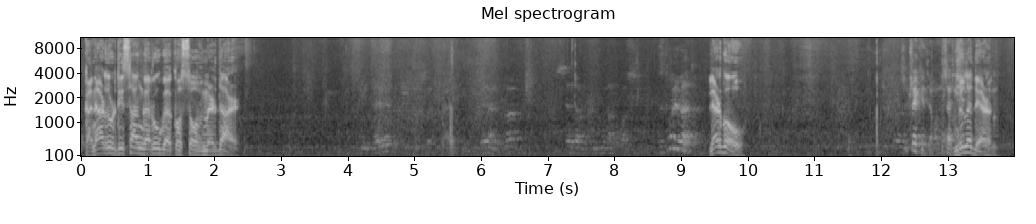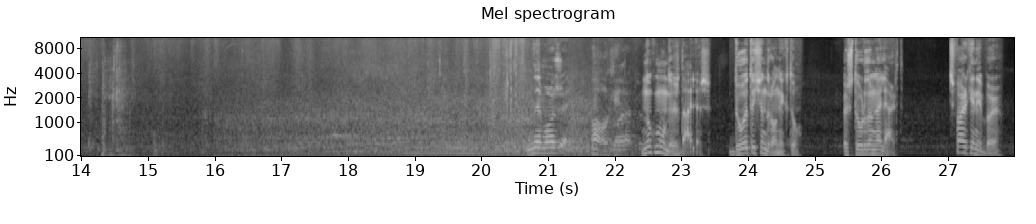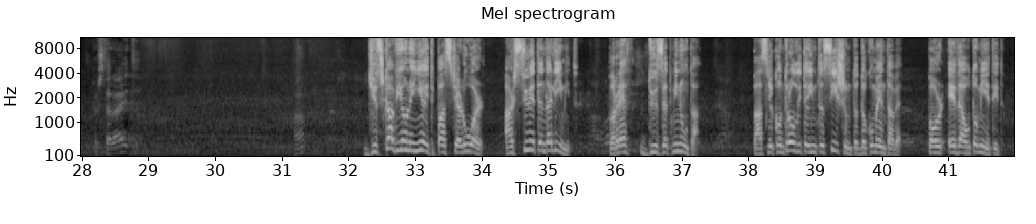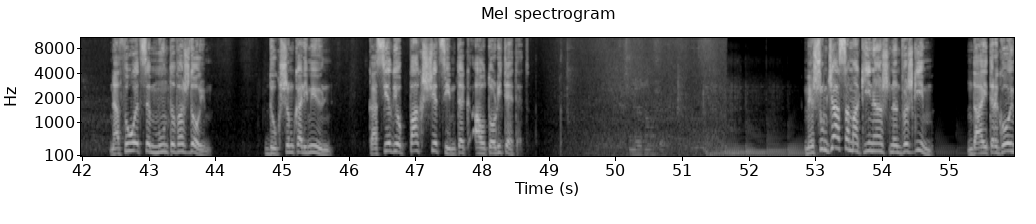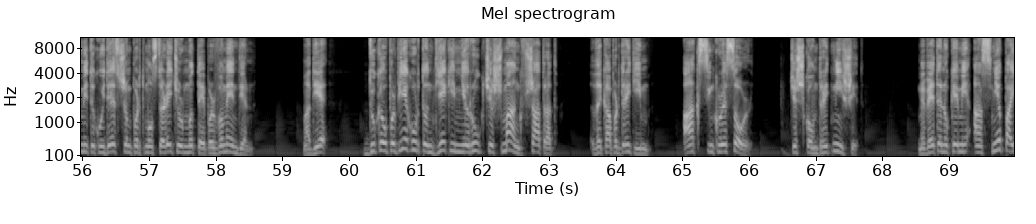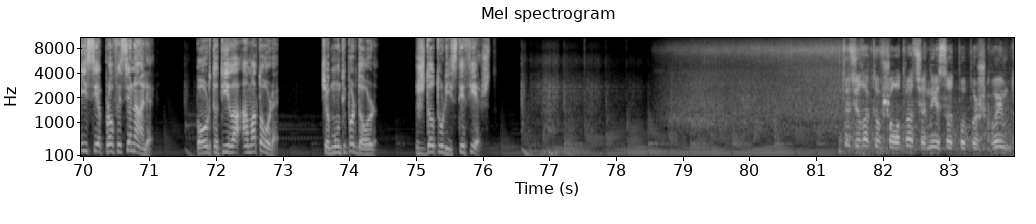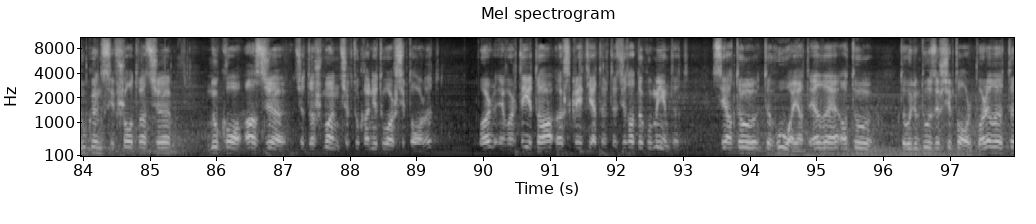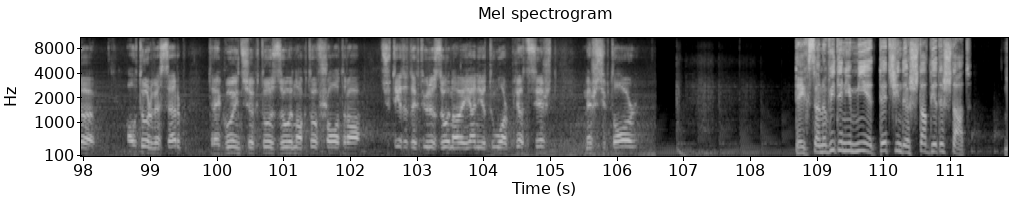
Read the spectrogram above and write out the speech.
Kanë ardhur disa nga rruga Kosovë-Merdar. Largohu! Mbylle derën! Nuk mund të dalësh. Duhet të qëndroni këtu. Është urdhër nga lart. Çfarë keni bërë? Gjithçka vijon e njëjtë pa sqaruar arsyet e ndalimit për rreth dyzet minuta. Pas një kontrolli të imtësishëm të dokumentave, por edhe automjetit, na thuhet se mund të vazhdojmë. Dukshëm kalimi ynë ka sjellë jo pak shqetësim tek autoritetet. Me shumë gjasa makina është nën vëzhgim, ndaj tregohemi të kujdesshëm për të mos tërhequr më tepër vëmendjen. Madje, duke u përpjekur të ndjekim një rrugë që shmang fshatrat, dhe ka për drejtim aksin kryesor që shkon drejt Nishit. Me vete nuk kemi asnjë pajisje profesionale, por të tilla amatore, që mund t'i përdorë çdo turist i thjeshtë. Të gjitha këto fshatrat që ne sot po përshkojmë duken si fshatrat që nuk ka asgjë që dëshmon që këtu kanë jetuar shqiptarët, Por e vërteta është krejt tjetër. Të gjitha dokumentet, si ato të huajat, edhe ato të hulumtuesve shqiptarë, por edhe të autorëve serbë, tregojnë që këto zona, këto fshatra, qytetet e këtyre zonave janë jetuar plotësisht me shqiptarë, Teksa në vitin një mijë e tetëqind e shtatëdhjetë e shtatë,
